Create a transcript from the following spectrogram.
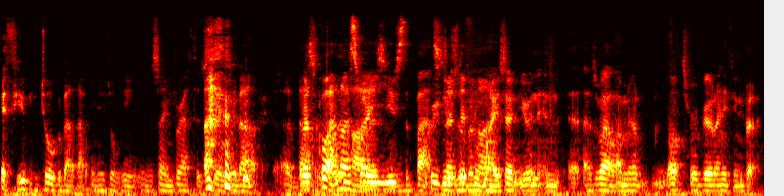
if you can talk about that when you're talking in the same breath as talking about, about that's quite a nice way you use the bats in a different way, don't you? In, in, as well. I mean, not to reveal anything, but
